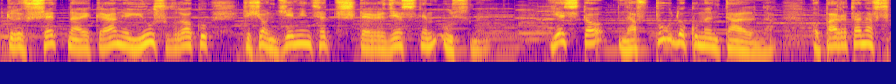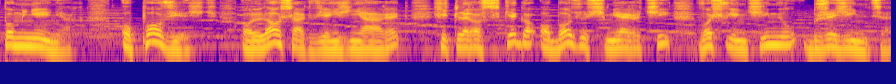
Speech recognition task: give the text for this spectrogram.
który wszedł na ekrany już w roku 1948. Jest to na wpół dokumentalna, oparta na wspomnieniach, opowieść o losach więźniarek hitlerowskiego obozu śmierci w Oświęcimiu Brzezińce,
